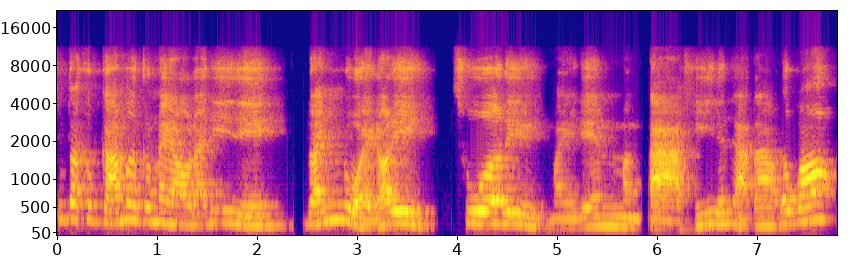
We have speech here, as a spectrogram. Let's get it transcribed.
chúng ta không cảm ơn con mèo lại đi gì, đánh đuổi nó đi, xua đi, mày đem bằng tà khí đến nhà tao. Đâu có.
